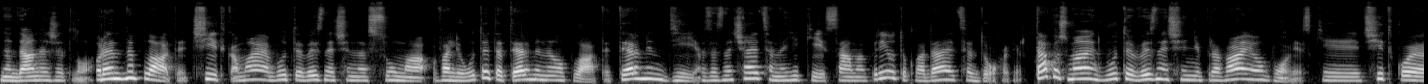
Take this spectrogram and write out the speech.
на дане житло. Орендна плата чітко має бути визначена сума валюти та терміни оплати. Термін дії зазначається на який саме період укладається договір. Також мають бути визначені права і обов'язки, чіткий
